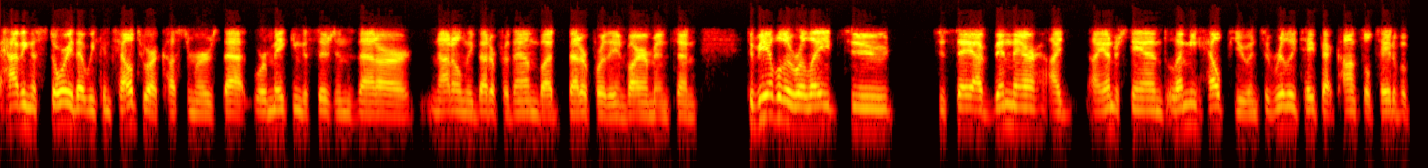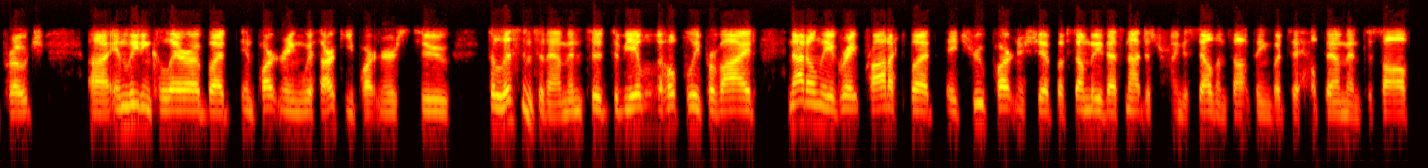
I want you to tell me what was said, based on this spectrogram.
having a story that we can tell to our customers that we're making decisions that are not only better for them but better for the environment. And to be able to relate to to say I've been there. I I understand. Let me help you and to really take that consultative approach uh, in leading Kalera but in partnering with our key partners to to listen to them and to to be able to hopefully provide not only a great product but a true partnership of somebody that's not just trying to sell them something but to help them and to solve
